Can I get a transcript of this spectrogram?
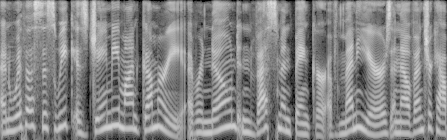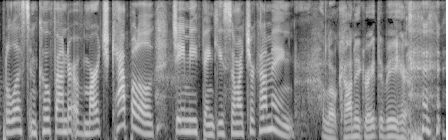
And with us this week is Jamie Montgomery, a renowned investment banker of many years and now venture capitalist and co founder of March Capital. Jamie, thank you so much for coming. Hello, Connie. Great to be here.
